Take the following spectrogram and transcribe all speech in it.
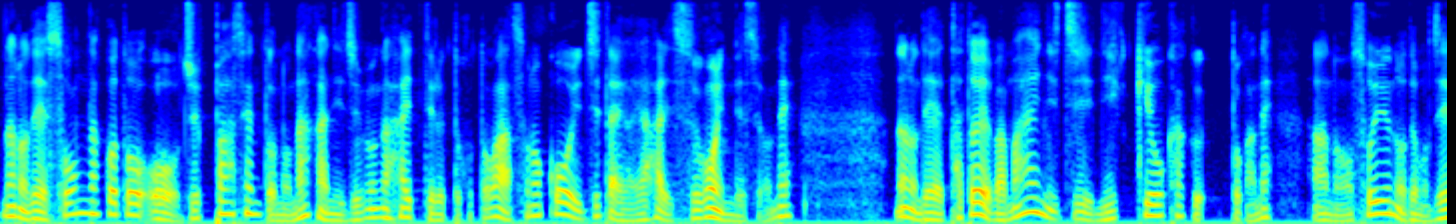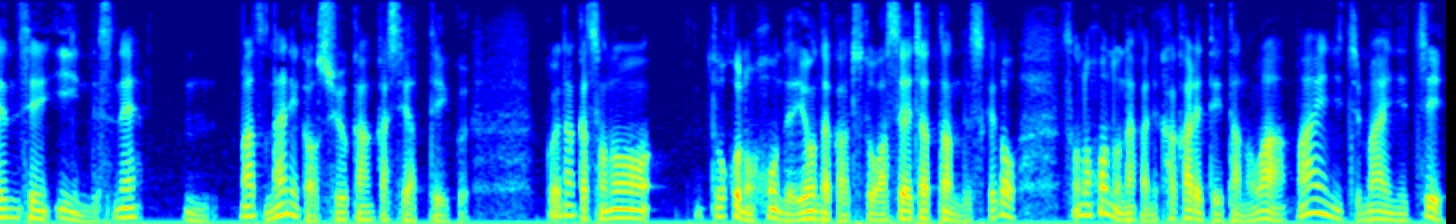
なので、そんなことを10%の中に自分が入っているってことは、その行為自体がやはりすごいんですよね。なので、例えば毎日日記を書くとかね、あのそういうのでも全然いいんですね。うん、まず何かを習慣化してやっていく。これなんかそのどこの本で読んだかちょっと忘れちゃったんですけど、その本の中に書かれていたのは、毎日毎日、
